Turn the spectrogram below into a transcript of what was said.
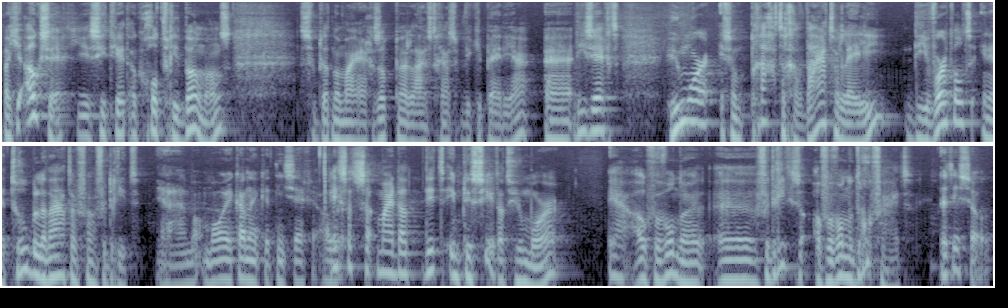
Wat je ook zegt, je citeert ook Godfried Bomans, zoek dat nog maar ergens op, uh, luisteraars op Wikipedia. Uh, die zegt, humor is een prachtige waterlelie die wortelt in het troebele water van verdriet. Ja, mooi kan ik het niet zeggen. Alle... Is dat zo? Maar dat, dit impliceert dat humor ja, overwonnen uh, verdriet is, overwonnen droefheid. Dat is zo.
